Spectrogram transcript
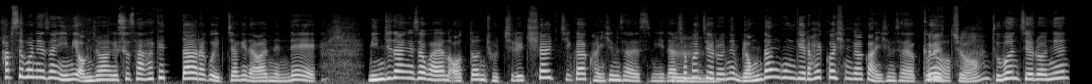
합수본에서는 이미 엄정하게 수사하겠다라고 입장이 나왔는데 민주당에서 과연 어떤 조치를 취할지가 관심사였습니다. 음. 첫 번째로는 명단 공개를 할 것인가가 관심사였고요. 그랬죠. 두 번째로는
